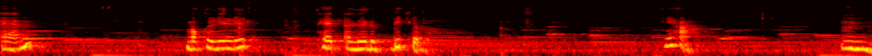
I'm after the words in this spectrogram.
And broccoli leaf taste a little bitter. Yeah. Mm.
